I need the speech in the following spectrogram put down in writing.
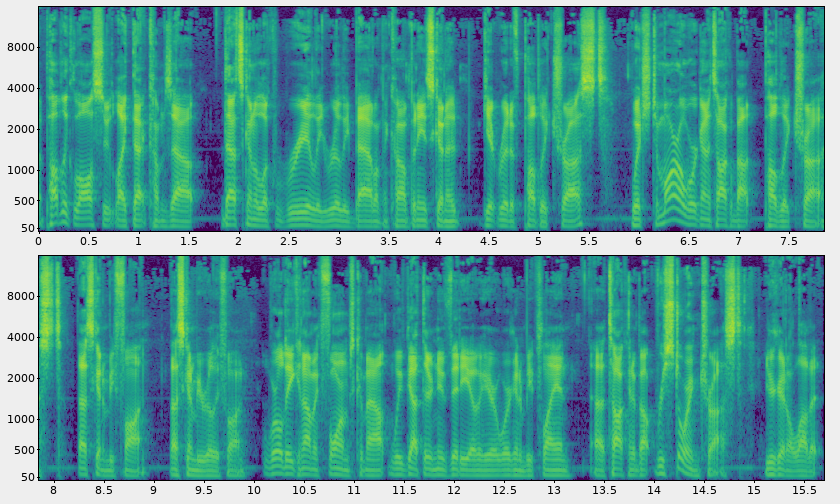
a public lawsuit like that comes out, that's going to look really, really bad on the company. It's going to get rid of public trust which tomorrow we're going to talk about public trust. That's going to be fun. That's going to be really fun. World Economic Forum's come out. We've got their new video here. We're going to be playing, uh, talking about restoring trust. You're going to love it.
